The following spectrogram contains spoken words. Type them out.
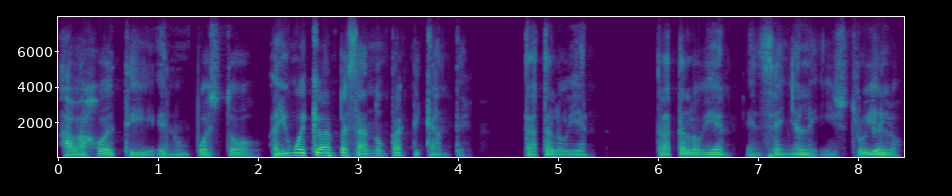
abajo de ti en un puesto, hay un güey que va empezando, un practicante, trátalo bien, trátalo bien, enséñale, instruyelo,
